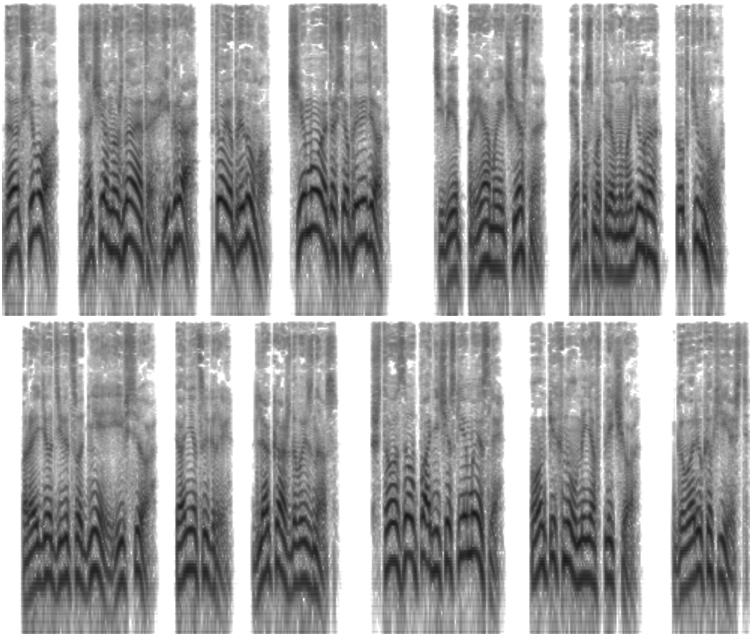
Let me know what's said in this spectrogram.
Да всего. Зачем нужна эта игра? Кто ее придумал? К чему это все приведет? Тебе прямо и честно? Я посмотрел на майора, тот кивнул. Пройдет девятьсот дней, и все. Конец игры. Для каждого из нас. Что за упаднические мысли? Он пихнул меня в плечо. Говорю как есть.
